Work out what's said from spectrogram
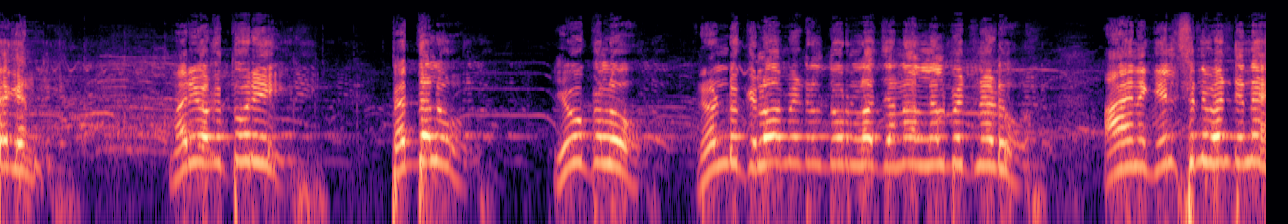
జగన్. మరి ఒక తూరి పెద్దలు యువకులు రెండు కిలోమీటర్ల దూరంలో జనాలు నిలబెట్టినాడు. ఆయన గెలిచిన వెంటనే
